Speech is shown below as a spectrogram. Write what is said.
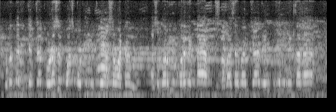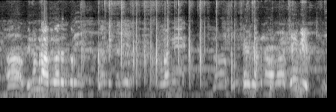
कुठंतरी त्यांच्या थोडंसं पोच मोठी घेतली असं वाटेल असं करून मी परत एकदा बाबासाहेबांच्या जयंतीच्या निमित्तानं विनम्र अभिवादन करून या ठिकाणी सर्वांनी चांगलं व्हावं. जय भीम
